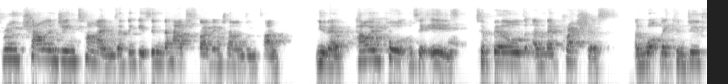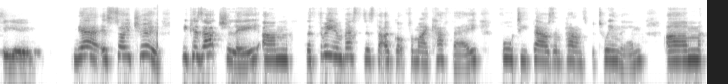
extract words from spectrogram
through challenging times. I think it's in the How to Survive in Challenging Times. You know, how important it is to build and they're precious and what they can do for you. Yeah, it's so true. Because actually, um, the three investors that I've got for my cafe, forty thousand pounds between them, um,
